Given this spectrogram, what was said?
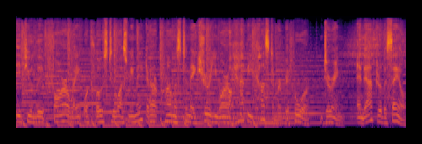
If you live far away or close to us we make it our promise to make sure you are a happy customer before, during, and after the sale.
